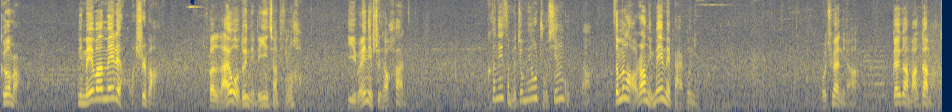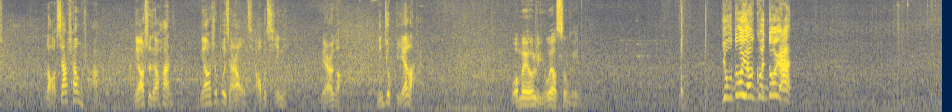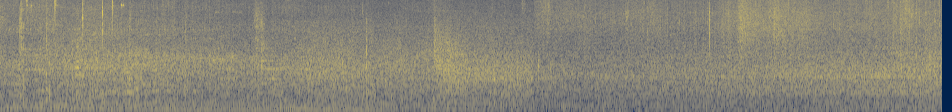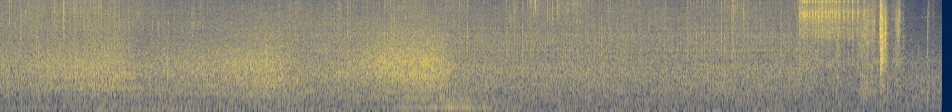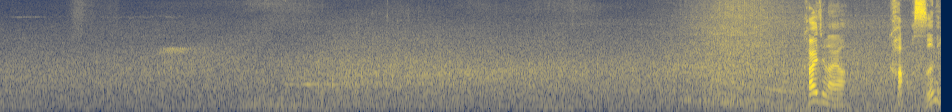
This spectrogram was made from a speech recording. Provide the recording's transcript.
哥们儿，你没完没了了是吧？本来我对你的印象挺好，以为你是条汉子，可你怎么就没有主心骨呢？怎么老让你妹妹摆布你呢？我劝你啊，该干嘛干嘛去，老瞎掺和啥？你要是条汉子，你要是不想让我瞧不起你，明儿个您就别来了。我们有礼物要送给你。有多远滚多远！开进来呀、卡死你！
